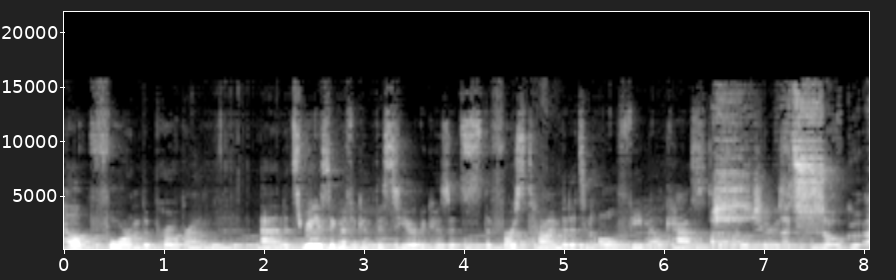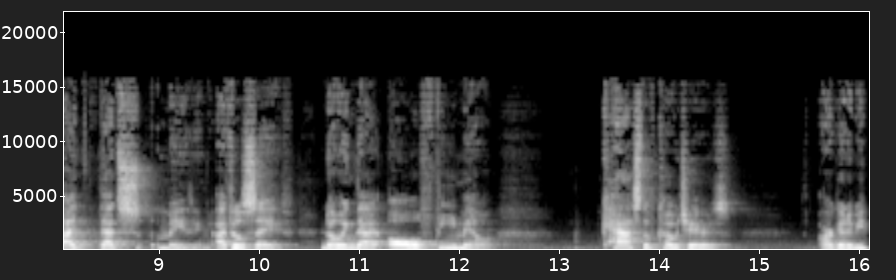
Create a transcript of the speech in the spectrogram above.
help form the program. And it's really significant this year because it's the first time that it's an all-female cast of oh, co-chairs. That's so good. I that's amazing. I feel safe knowing that all female cast of co-chairs are going to be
